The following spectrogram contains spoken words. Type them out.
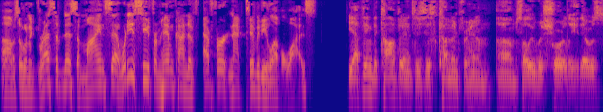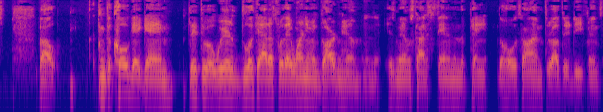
Um, so an aggressiveness, a mindset. What do you see from him, kind of effort and activity level wise? Yeah, I think the confidence is just coming for him, um, slowly but shortly. There was about, I think the Colgate game, they threw a weird look at us where they weren't even guarding him and his man was kind of standing in the paint the whole time throughout their defense.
